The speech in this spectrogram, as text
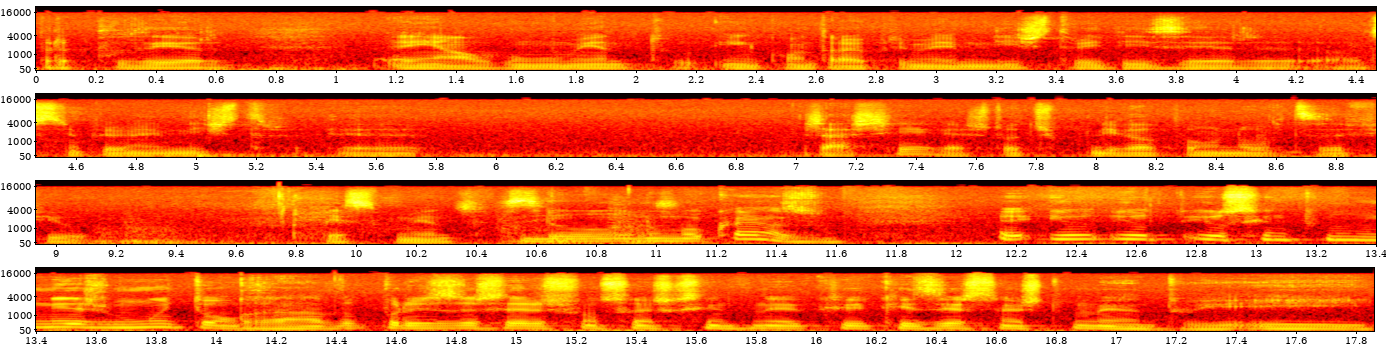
para poder em algum momento encontrar o Primeiro-Ministro e dizer, olha Sr. Primeiro-Ministro, eh, já chega, estou disponível para um novo desafio. Esse momento, sim. No, no meu caso, eu, eu, eu sinto-me mesmo muito honrado por exercer as funções que, sinto, que, que exerço neste momento e,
